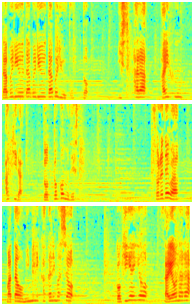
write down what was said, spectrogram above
www. 石原 -akira.com です。それではまたお耳にかかりましょう。ごきげんよう。さようなら。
